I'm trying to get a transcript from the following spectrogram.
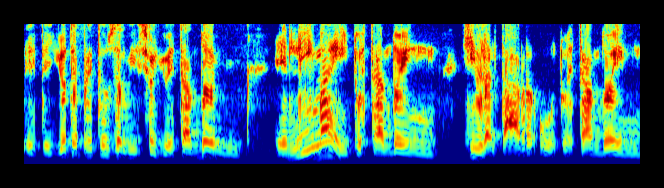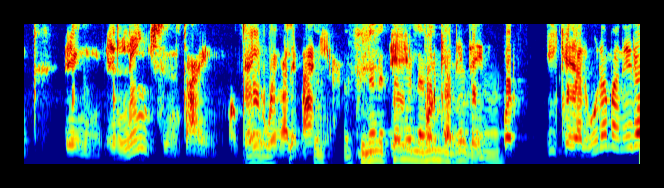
este, yo te presto un servicio, yo estando en, en Lima y tú estando en Gibraltar o tú estando en, en, en Liechtenstein, ¿ok? o en Alemania. Al final estamos en la eh, misma y que de alguna manera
